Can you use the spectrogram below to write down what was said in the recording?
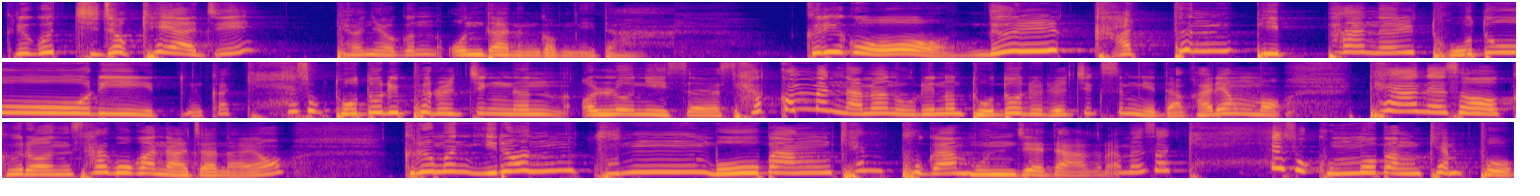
그리고 지적해야지 변혁은 온다는 겁니다. 그리고 늘 같은 비판을 도돌이 그러니까 계속 도돌이표를 찍는 언론이 있어요. 사건만 나면 우리는 도돌이를 찍습니다. 가령 뭐 태안에서 그런 사고가 나잖아요. 그러면 이런 군 모방 캠프가 문제다. 그러면서 계속 군 모방 캠프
